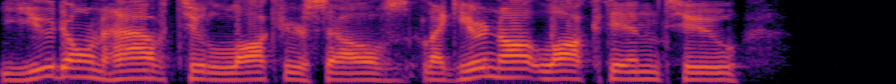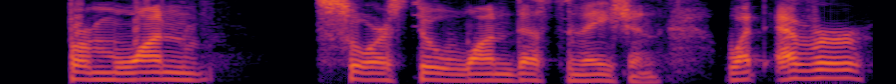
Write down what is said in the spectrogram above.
you don't have to lock yourselves, like you're not locked into from one source to one destination. Whatever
